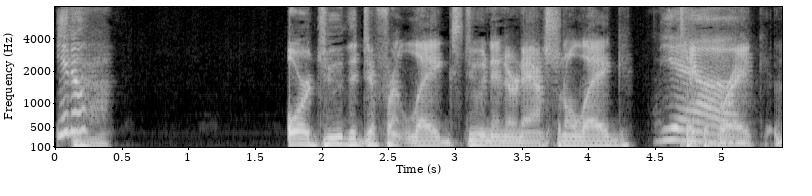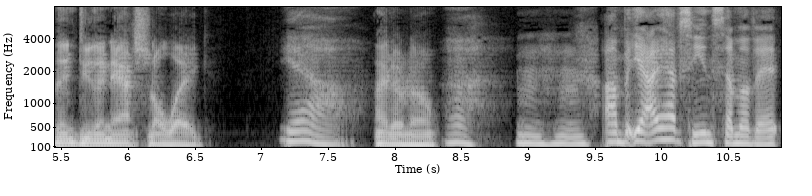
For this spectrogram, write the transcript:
you know or do the different legs, do an international leg, yeah. take a break, then do the national leg. yeah I don't know. um, but yeah i have seen some of it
